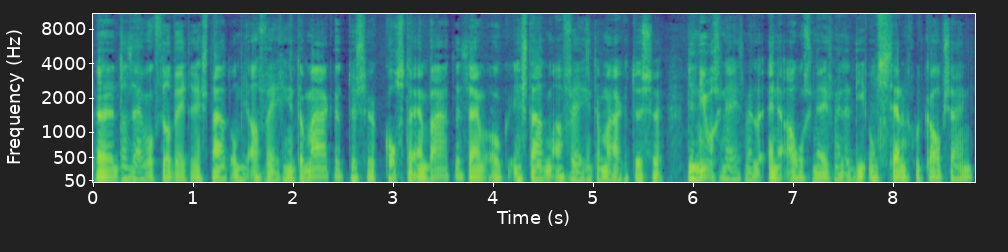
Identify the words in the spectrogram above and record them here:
uh, dan zijn we ook veel beter in staat om die afwegingen te maken tussen kosten en baten. Zijn we ook in staat om afwegingen te maken tussen de nieuwe geneesmiddelen en de oude geneesmiddelen die ontzettend goedkoop zijn.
